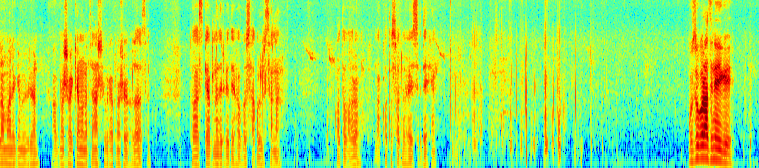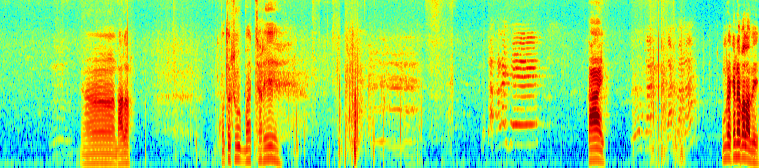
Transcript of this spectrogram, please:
আসসালামু আলাইকুম ইবরান আপনার সবাই কেমন আছেন? আশা করি আপনার সবাই ভালো আছেন। তো আজকে আপনাদেরকে দেখাবো ছাগলের ছানা। কত বড় বা কত ছোট হয়েছে দেখেন। গুজু করা আছে নাকি? আহ, ভালো। কতটুক বাচ্চা রে? কাই? তোমরা কেন পালাবে?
